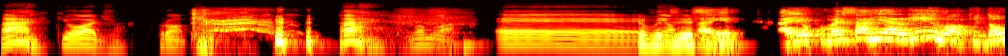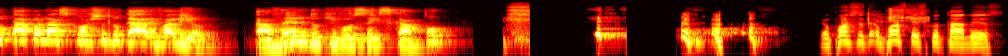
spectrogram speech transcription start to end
Ai, que ódio. Pronto. Ai, vamos lá. É... Eu vou dizer algum- assim. Aí, aí eu começo a rir ali, Rock, e dou um tapa nas costas do Galo e falei, ó, tá vendo do que você escapou? Eu posso, eu posso ter escutado isso?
